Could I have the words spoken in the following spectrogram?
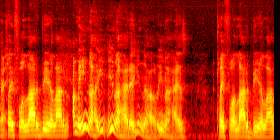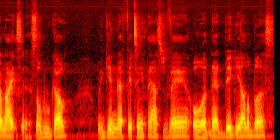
Right. Played for a lot of beer, a lot of. I mean, you know, how- you, you know how that. You know, you know how it's. Play for a lot of beer, a lot of nights. Yeah, so we would go. We get in that 15 passenger van or that big yellow bus.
